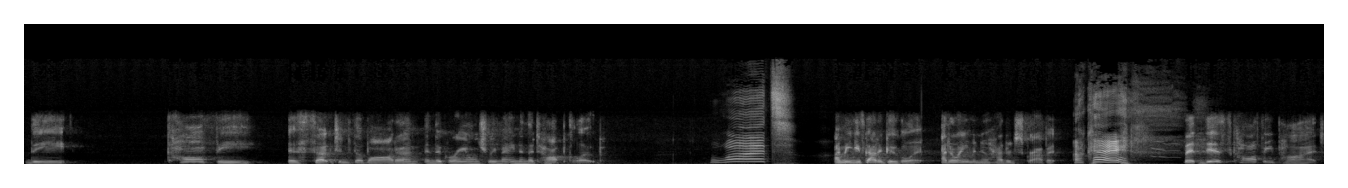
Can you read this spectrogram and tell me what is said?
the coffee is sucked into the bottom, and the grounds remain in the top globe. What? I mean, you've got to Google it. I don't even know how to describe it. Okay. But this coffee pot,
